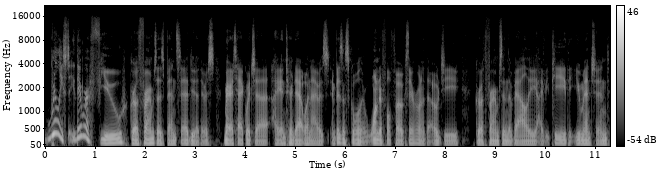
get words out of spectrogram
really st- there were a few growth firms as ben said you know there was meritech which uh, i interned at when i was in business school. They're wonderful folks. They were one of the og growth firms in the valley ivp that you mentioned.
